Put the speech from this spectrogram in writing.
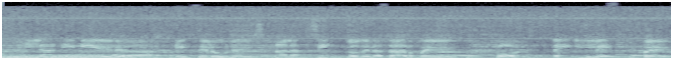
La Niñera, este lunes a las 5 de la tarde por Telefe.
